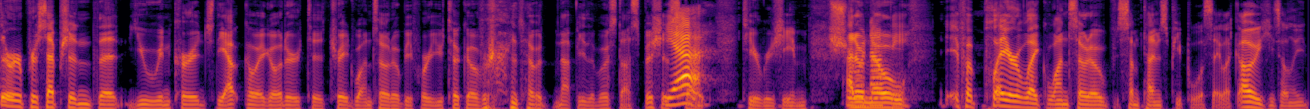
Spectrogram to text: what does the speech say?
there were perception that you encouraged the outgoing owner to trade Juan Soto before you took over. that would not be the most auspicious Yeah. start to your regime. Sure I don't know be. If a player like Juan Soto, sometimes people will say, like, oh, he's only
